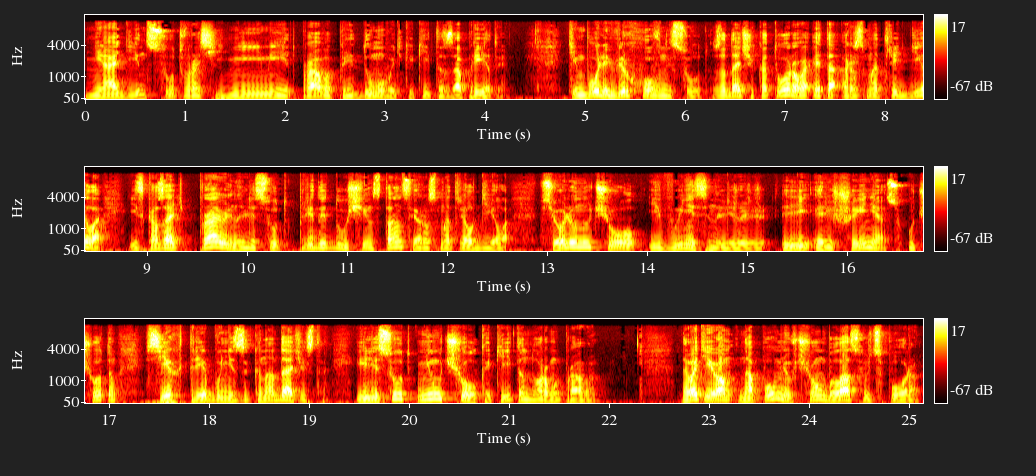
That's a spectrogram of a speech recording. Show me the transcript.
ни один суд в России не имеет права придумывать какие-то запреты. Тем более Верховный суд, задача которого это рассмотреть дело и сказать, правильно ли суд предыдущей инстанции рассмотрел дело, все ли он учел и вынесено ли, ли решение с учетом всех требований законодательства, или суд не учел какие-то нормы права. Давайте я вам напомню, в чем была суть спора.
